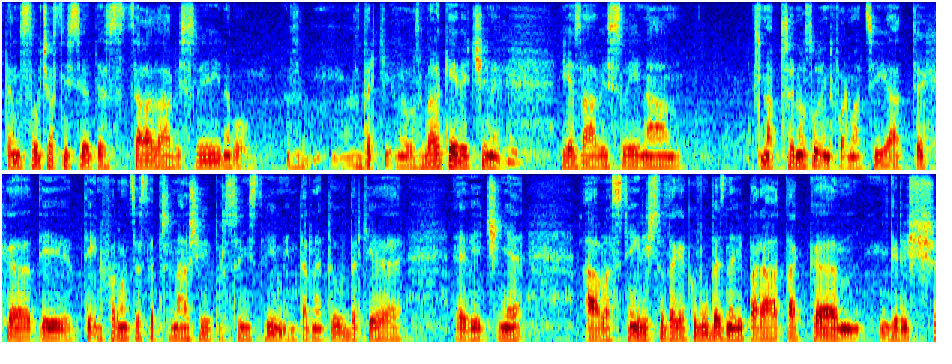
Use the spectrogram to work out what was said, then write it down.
ten současný svět je zcela závislý, nebo z, z, drti, nebo z velké většiny mm-hmm. je závislý na, na přenosu informací a těch, ty, ty informace se přenáší prostřednictvím internetu v drtivé většině. A vlastně, když to tak jako vůbec nevypadá, tak když,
